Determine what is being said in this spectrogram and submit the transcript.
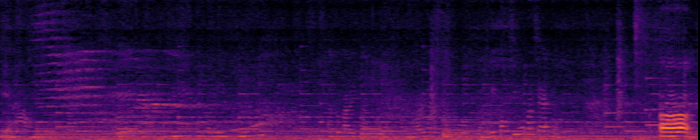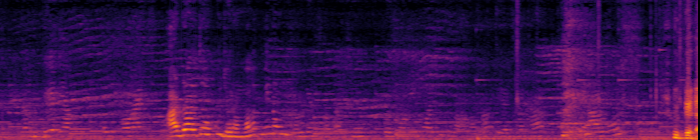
ya. Nah, D, ini vitamin Q, satu kali batu. Kemarin ada 10 bulan. Di toksimu masih ada? Eh, Yang gede, yang orange ada itu aku jarang banget minum. Ya udah stop aja. Fosforimu aja juga Ya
